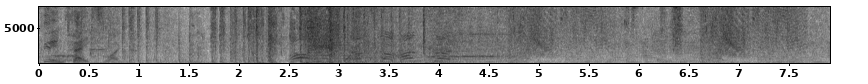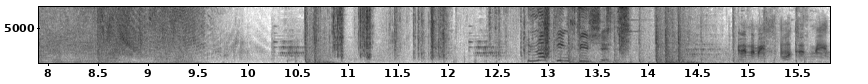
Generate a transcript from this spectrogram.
Still in sight. Light. Blocking vision. Enemy spotted mid.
